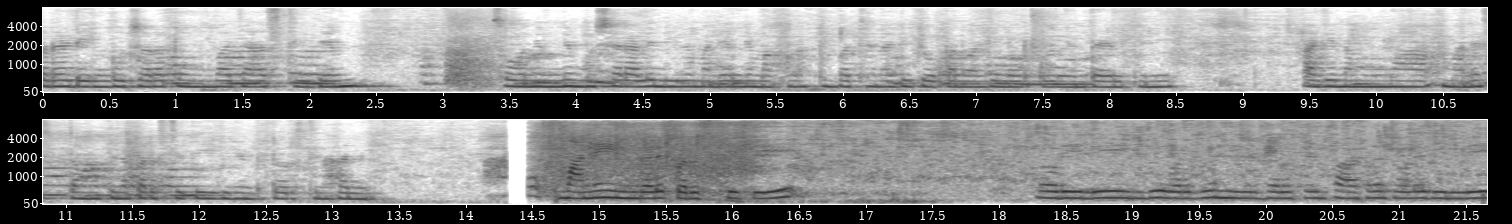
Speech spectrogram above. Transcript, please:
ಕಡೆ ಡೆಂಗು ಜ್ವರ ತುಂಬ ಜಾಸ್ತಿ ಇದೆ. ಸೊ ನಿಮ್ಮ ನಿಮ್ಮ ಹುಷಾರಲ್ಲಿ ನೀವೇ ಮನೆಯಲ್ಲಿ ಮಕ್ಕಳನ್ನ ತುಂಬ ಚೆನ್ನಾಗಿ ಜೋಪಾನವಾಗಿ ನೋಡ್ಕೊಳ್ಳಿ ಅಂತ ಹೇಳ್ತೀನಿ. ಹಾಗೆ ನಮ್ಮ ಮನೆ ಸುತ್ತಮುತ್ತಲಿನ ಪರಿಸ್ಥಿತಿ ಹೇಗಿದೆ ಅಂತ ತೋರಿಸ್ತೀನಿ. ಬನ್ನಿ. ಮನೆ ಹಿಂದ್ಗಡೆ ಪರಿಸ್ಥಿತಿ ನೋಡಿ, ಇಲ್ಲಿ ಇಲ್ಲಿವರೆಗೂ ನೀರು ಬರುತ್ತೆ. ಪಾತ್ರೆ ತೊಳೆದು ಇಲ್ಲಿ.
